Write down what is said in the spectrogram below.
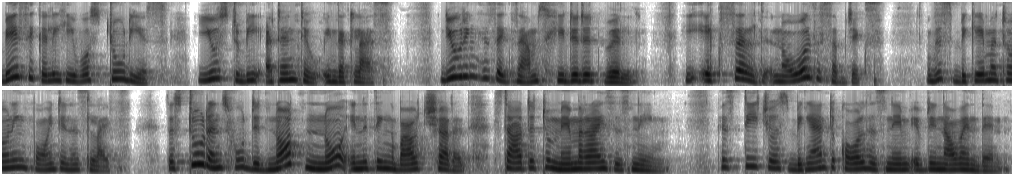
Basically, he was studious. He used to be attentive in the class. During his exams, he did it well. He excelled in all the subjects. This became a turning point in his life. The students who did not know anything about Sharath started to memorize his name. His teachers began to call his name every now and then.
